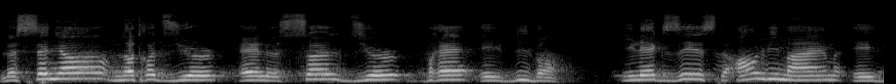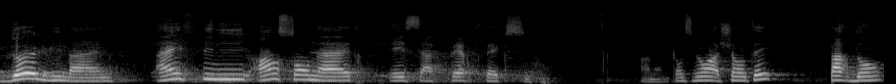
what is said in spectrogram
Le Seigneur, notre Dieu, est le seul Dieu vrai et vivant. Il existe en lui-même et de lui-même, infini en son être et sa perfection. Amen. Continuons à chanter. Pardon,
